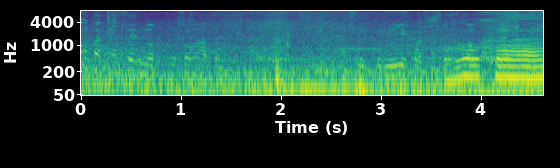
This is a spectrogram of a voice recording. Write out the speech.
ну, так не сильно багато. Слухай.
